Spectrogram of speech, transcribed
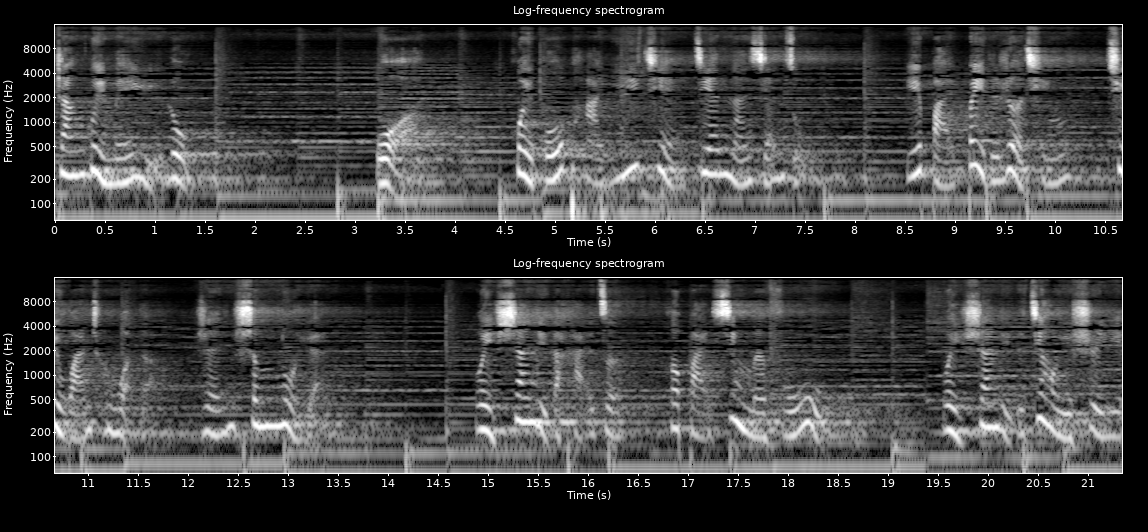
张桂梅语录：我会不怕一切艰难险阻，以百倍的热情去完成我的人生诺言，为山里的孩子和百姓们服务。为山里的教育事业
